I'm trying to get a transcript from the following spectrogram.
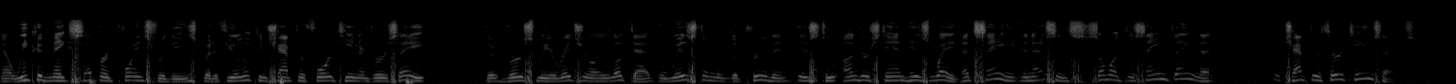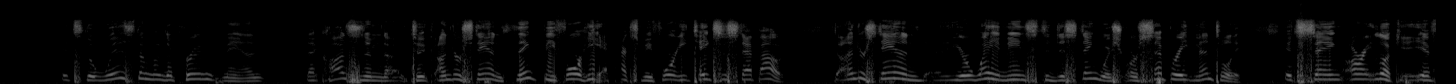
Now we could make separate points for these, but if you look in chapter 14 and verse 8, the verse we originally looked at, the wisdom of the prudent is to understand his way. That's saying, in essence, somewhat the same thing that chapter 13 says. It's the wisdom of the prudent man that causes him to, to understand, think before he acts, before he takes a step out. To understand your way means to distinguish or separate mentally. It's saying, all right, look, if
